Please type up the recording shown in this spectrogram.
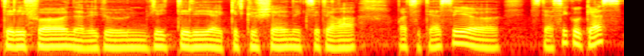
téléphone avec euh, une vieille télé avec quelques chaînes, etc. Bref, c'était assez, euh, assez cocasse.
